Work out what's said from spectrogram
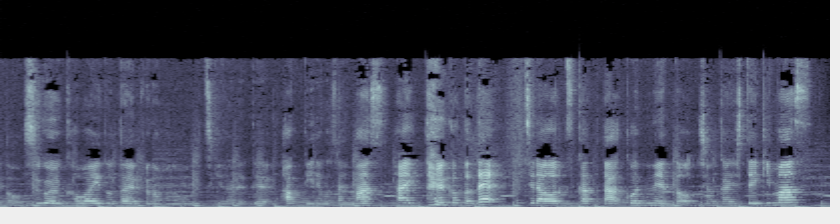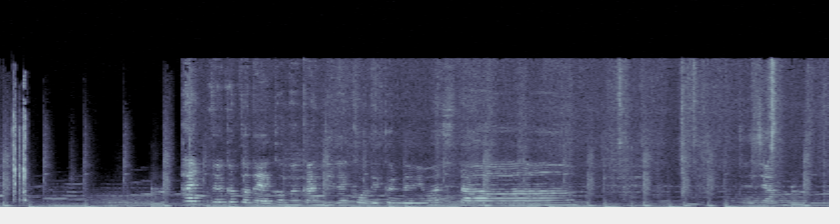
けどすごい可愛いドタイプのものを見つけられてハッピーでございます。はいということでこちらを使ったコーディネートを紹介していきます。はいということでこんな感じでコーデ組んでみました。じゃじゃん。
